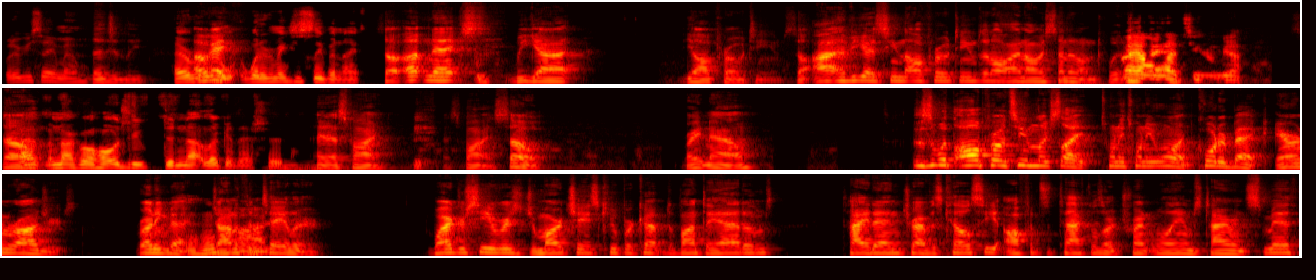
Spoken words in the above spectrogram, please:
Whatever you say, man. allegedly. However, Okay. Whatever makes you sleep at night. So up next, we got the All Pro team. So I, have you guys seen the All Pro teams at all? I know I sent it on Twitter. I, I had seen them. Yeah. So I'm not gonna hold you. Did not look at that shit. hey, that's fine. That's fine. So right now, this is what the All Pro team looks like. 2021 quarterback Aaron Rodgers, running back Mhm. Jonathan Fine. Taylor, wide receivers Ja'Marr Chase, Cooper Kupp, Davante Adams, Tight end Travis Kelce. Offensive tackles are Trent Williams, Tyron Smith.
